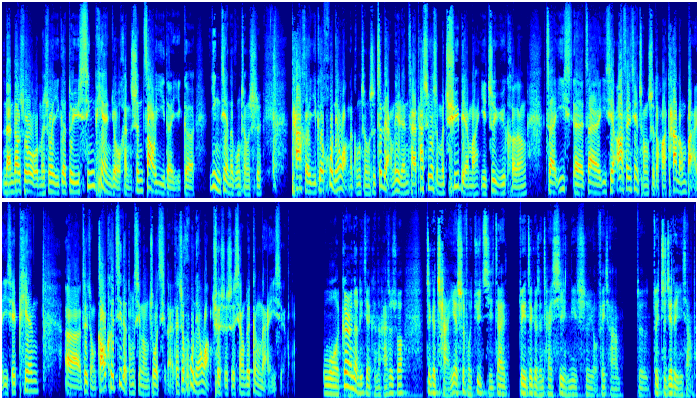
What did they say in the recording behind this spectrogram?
难道说我们说一个对于芯片有很深造诣的一个硬件的工程师？他和一个互联网的工程师这两类人才，他是有什么区别吗？以至于可能在一呃在一些二三线城市的话，它能把一些偏呃这种高科技的东西能做起来，但是互联网确实是相对更难一些。我个人的理解可能还是说，这个产业是否聚集在对这个人才吸引力是有非常就是最直接的影响的。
